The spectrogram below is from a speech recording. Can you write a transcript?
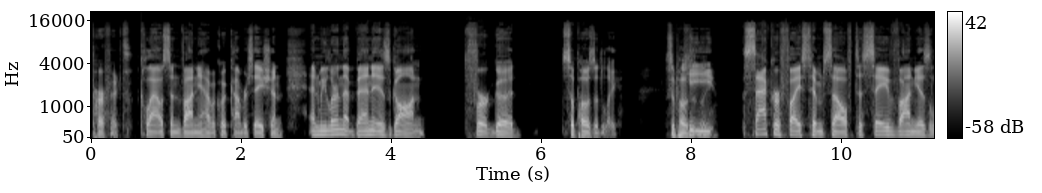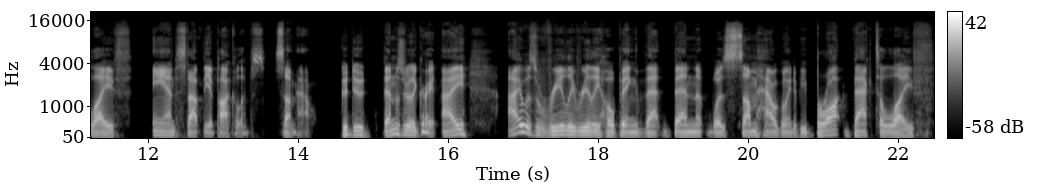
perfect. Klaus and Vanya have a quick conversation, and we learn that Ben is gone for good, supposedly. Supposedly. He sacrificed himself to save Vanya's life and stop the apocalypse somehow. Good dude. Ben was really great. I I was really really hoping that Ben was somehow going to be brought back to life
